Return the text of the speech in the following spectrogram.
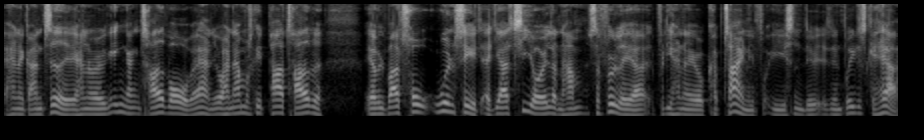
han er garanteret, han er jo ikke engang 30 år, hvad er han? Jo, han er måske et par 30. Jeg vil bare tro, uanset at jeg er 10 år ældre end ham, så føler jeg, fordi han er jo kaptajn i, i sådan det, den britiske her,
